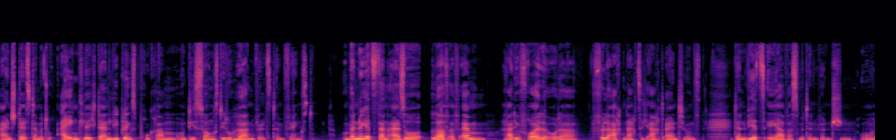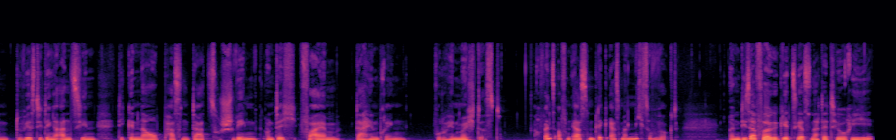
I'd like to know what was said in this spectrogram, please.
einstellst, damit du eigentlich dein Lieblingsprogramm und die Songs, die du hören willst, empfängst. Und wenn du jetzt dann also Love FM, Radio Freude oder Fülle 88.8 eintunst, dann wird's eher was mit den Wünschen. Und du wirst die Dinge anziehen, die genau passend dazu schwingen und dich vor allem dahin bringen, wo du hin möchtest. Auch wenn es auf den ersten Blick erstmal nicht so wirkt. In dieser Folge geht's jetzt nach der Theorie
